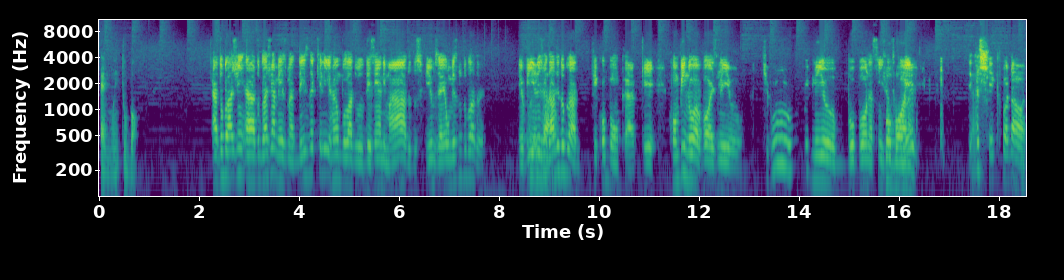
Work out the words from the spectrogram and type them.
é muito bom. A dublagem, a dublagem é a mesma, desde aquele Rambo lá do desenho animado, dos filmes, é o mesmo dublador. Eu vi Legal. legendado e dublado. Ficou bom, cara, porque combinou a voz meio. Tipo, meio bobona assim, junto bobona. com ele. Eu é. achei que foi da hora.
